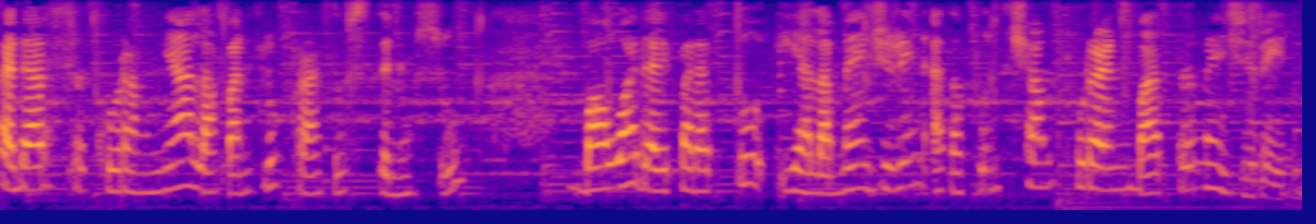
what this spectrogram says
kadar sekurangnya 80% tenusu, Bawah daripada tu ialah margarine ataupun campuran butter margarine.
